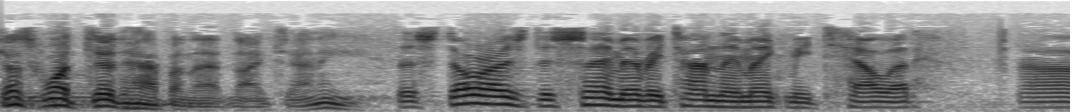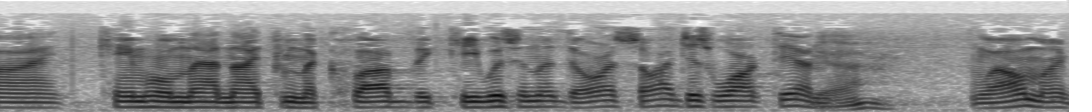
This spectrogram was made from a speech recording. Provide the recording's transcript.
Just what did happen that night, Danny? The story's the same every time they make me tell it. Uh, I came home that night from the club. The key was in the door, so I just walked in. Yeah? Well, my.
